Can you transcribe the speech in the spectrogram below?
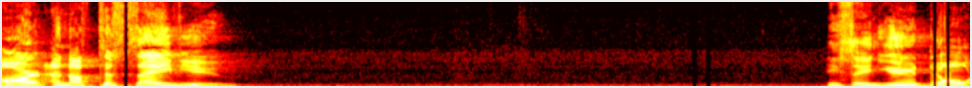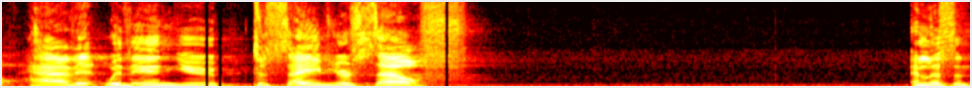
aren't enough to save you. He's saying you don't have it within you to save yourself. And listen,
